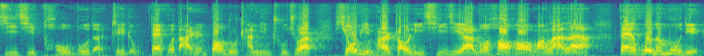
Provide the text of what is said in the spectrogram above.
及其头部的这种带货达人，帮助产品出圈。小品牌找李琦琦啊、罗浩浩、王兰兰啊，带货的目的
